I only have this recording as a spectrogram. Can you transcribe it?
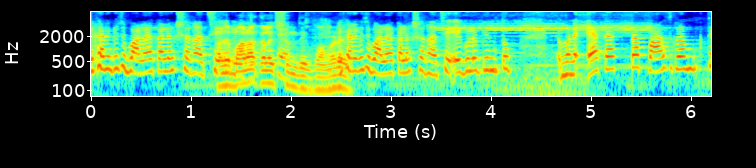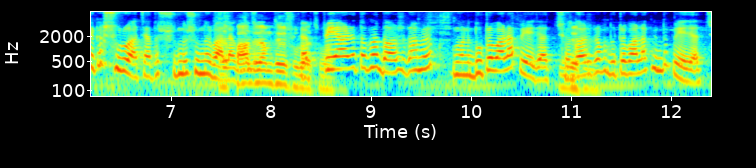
এখানে কিছু বালার কালেকশন আছে। আচ্ছা, বালা এই- collection হ্যাঁ। দেখব আমরা, এখানে কিছু বালার কালেকশন আছে। এগুলো কিন্তু মানে এক একটা পাঁচ গ্রাম থেকে শুরু আছে এত সুন্দর সুন্দর বালা আচ্ছা, পাঁচ গ্রাম থেকে শুরু আছে পেয়ারে তোমরা দশ গ্রামের মানে দুটো বালা পেয়ে যাচ্ছ। দশ গ্রাম দুটো বালা কিন্তু পেয়ে যাচ্ছ।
